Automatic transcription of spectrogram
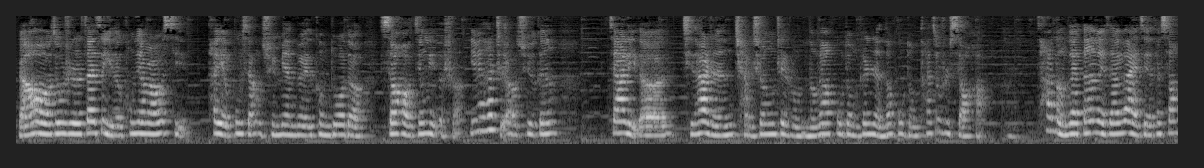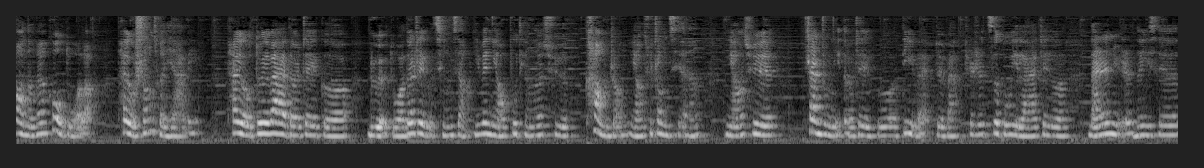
然后就是在自己的空间玩游戏，他也不想去面对更多的消耗精力的事儿，因为他只要去跟家里的其他人产生这种能量互动，跟人的互动，他就是消耗。他可能在单位、在外界，他消耗能量够多了，他有生存压力，他有对外的这个掠夺的这个倾向，因为你要不停的去抗争，你要去挣钱，你要去占住你的这个地位，对吧？这是自古以来这个男人、女人的一些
